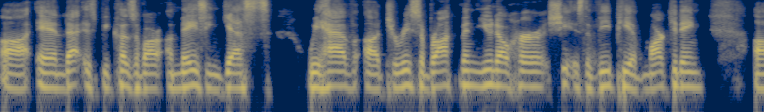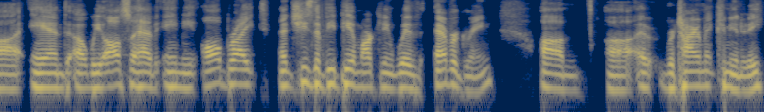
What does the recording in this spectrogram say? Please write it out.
Uh, and that is because of our amazing guests. We have uh, Teresa Brockman. You know her. She is the VP of Marketing. Uh, and uh, we also have Amy Albright, and she's the VP of Marketing with Evergreen. Um, uh, retirement community.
